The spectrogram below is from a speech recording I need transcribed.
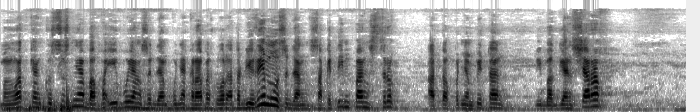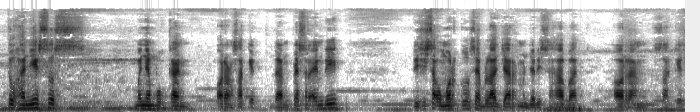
menguatkan khususnya Bapak Ibu yang sedang punya kerabat keluar atau dirimu sedang sakit timpang, stroke, atau penyempitan di bagian syaraf, Tuhan Yesus menyembuhkan orang sakit. Dan Pastor Andy, di sisa umurku saya belajar menjadi sahabat orang sakit.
